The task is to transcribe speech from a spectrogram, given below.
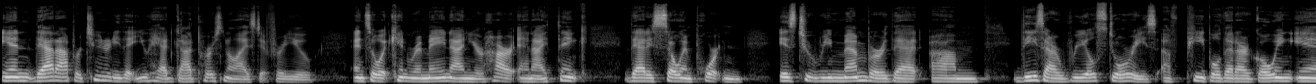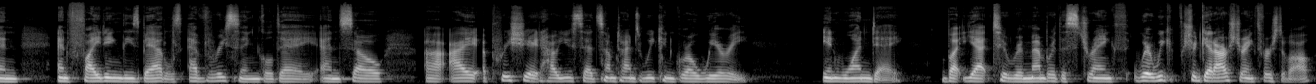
in that opportunity that you had, God personalized it for you And so it can remain on your heart. And I think that is so important is to remember that um, these are real stories of people that are going in and fighting these battles every single day. And so uh, I appreciate how you said sometimes we can grow weary in one day, but yet to remember the strength where we should get our strength, first of all,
